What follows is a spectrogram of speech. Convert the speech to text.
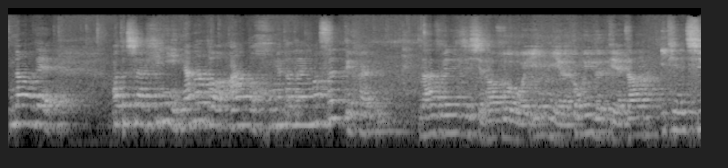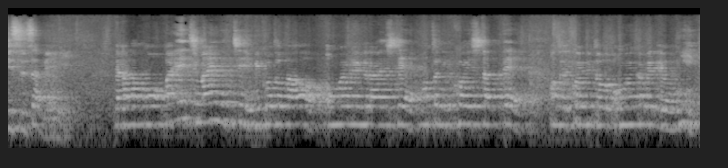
语。なので私は日に7度あなたを褒めたたえますって書いてる那他这边就写到说，我因你的公义的典章，一天七次赞美你。だからもう毎日毎日御言葉を思い巡らして本当に恋したって本当に恋人を思い浮かべるように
